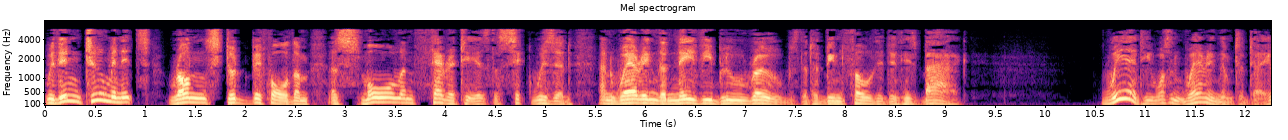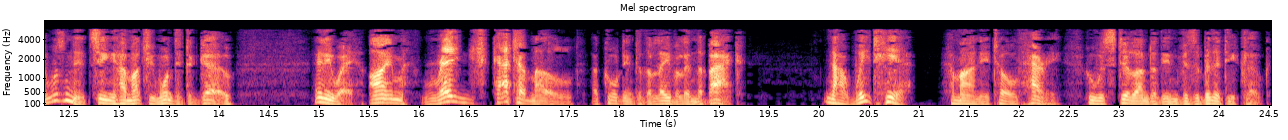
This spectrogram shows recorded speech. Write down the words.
Within two minutes Ron stood before them, as small and ferrety as the sick wizard, and wearing the navy-blue robes that had been folded in his bag. Weird he wasn't wearing them today, wasn't it, seeing how much he wanted to go? Anyway, I'm Reg Cattermole, according to the label in the back. Now, wait here, Hermione told Harry, who was still under the invisibility cloak,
